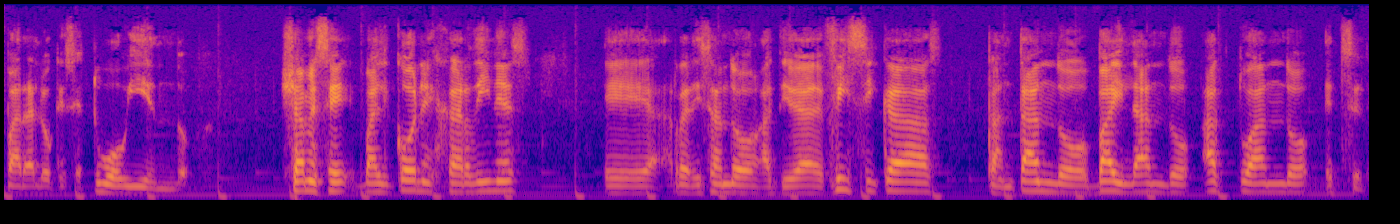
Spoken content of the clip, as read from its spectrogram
para lo que se estuvo viendo. Llámese balcones, jardines, eh, realizando actividades físicas, cantando, bailando, actuando, etc.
